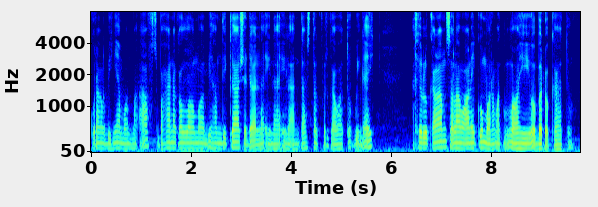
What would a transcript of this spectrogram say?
Kurang lebihnya mohon maaf. Subhanakallahumma bihamdika asyhadu an la ilaha illa anta astaghfiruka akhirul kalam. Assalamualaikum warahmatullahi wabarakatuh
